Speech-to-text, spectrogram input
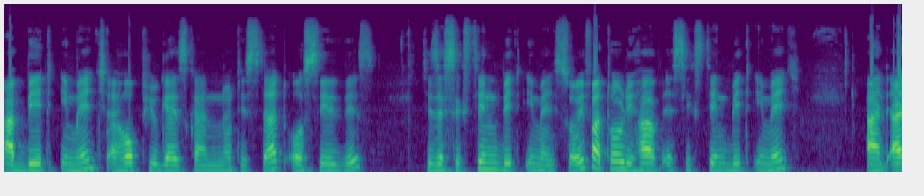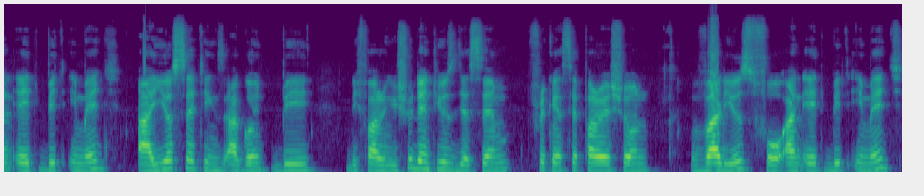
a bit image. I hope you guys can notice that or see this is a 16 bit image so if at all you have a 16 bit image and an 8 bit image uh, your settings are going to be differing you shouldn't use the same frequency separation values for an 8 bit image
